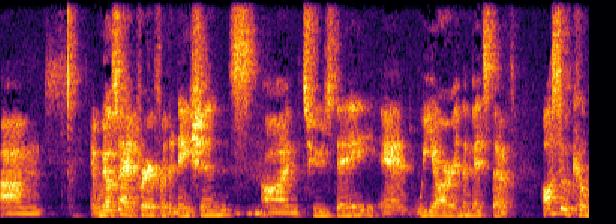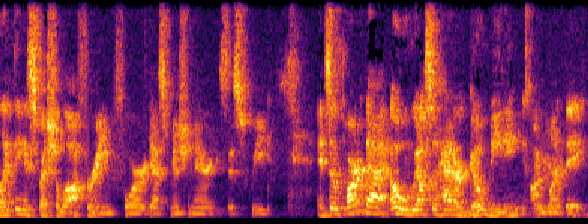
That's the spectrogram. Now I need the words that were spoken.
Um, and we also had prayer for the nations Mhm. on Tuesday, and we are in the midst of also collecting a special offering for our guest missionaries this week. And so part of that, oh, and we also had our Go meeting on. Monday,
